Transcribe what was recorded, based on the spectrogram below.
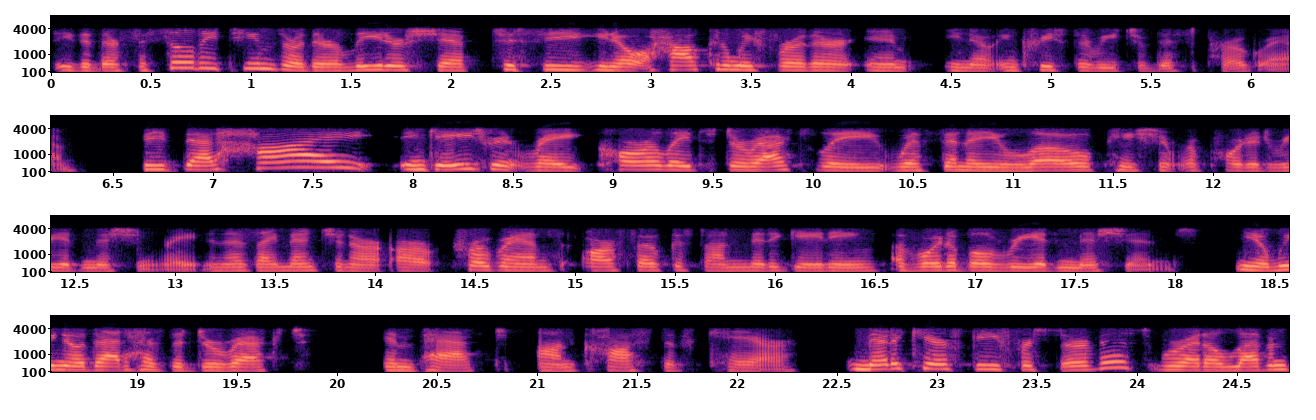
either their facility teams or their leadership to see, you know, how can we further, in, you know, increase the reach of this program the, that high engagement rate correlates directly within a low patient reported readmission rate. And as I mentioned, our, our programs are focused on mitigating avoidable readmissions. You know, we know that has the direct impact on cost of care. Medicare fee for service, we're at 11%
